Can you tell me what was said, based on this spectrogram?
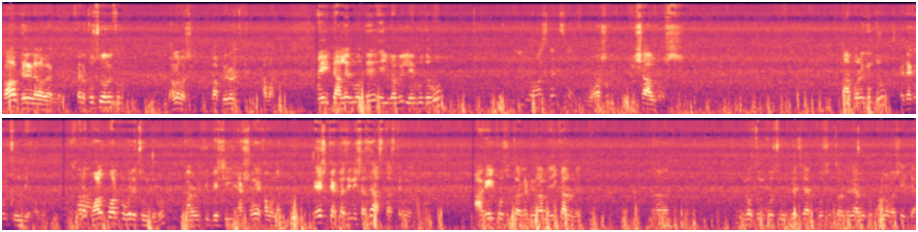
সব ঢেলে নিলাম একবার। কেন কচু আমি খুব ভালোবাসি বা ফেরত খাবার। এই ডালের মধ্যে এইভাবে লেবু দেবো। রস বিশাল রস। তারপরে কিন্তু এটাকে আমি চুন দিয়ে খাব। মানে অল্প অল্প করে চুন দেবো কারণ কি বেশি একসঙ্গে খাব না। টেস্ট একটা জিনিস আছে আস্তে আস্তে করে খাব। আগেই কচুর তরকারি নিলাম এই কারণে। নতুন কচু উঠেছে আর কচুর তরকারি আমি খুব ভালোবাসি এটা।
